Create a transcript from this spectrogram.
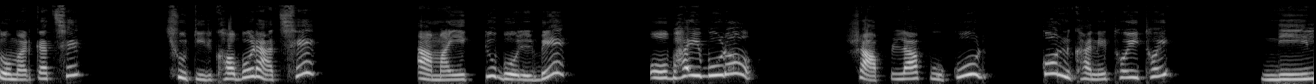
তোমার কাছে ছুটির খবর আছে? আমায় একটু বলবে? ও ভাই বুড়ো, শাপলা পুকুর কোনখানে থই থই? নীল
